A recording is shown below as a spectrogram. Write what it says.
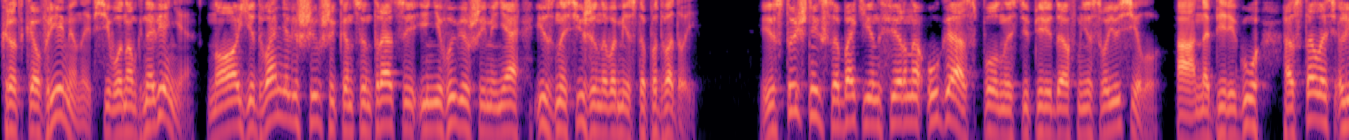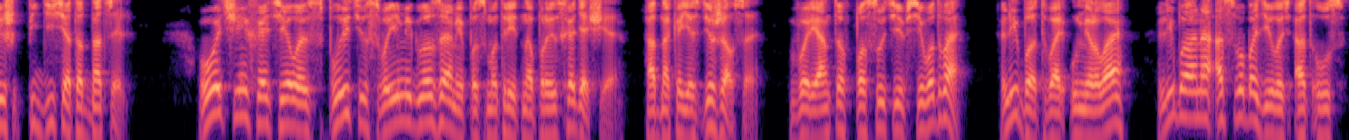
Кратковременный, всего на мгновение, но едва не лишивший концентрации и не вывевший меня из насиженного места под водой. Источник собаки Инферно угас, полностью передав мне свою силу, а на берегу осталось лишь 51 цель. Очень хотелось всплыть и своими глазами посмотреть на происходящее. Однако я сдержался. Вариантов, по сути, всего два. Либо тварь умерла, либо она освободилась от уз.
